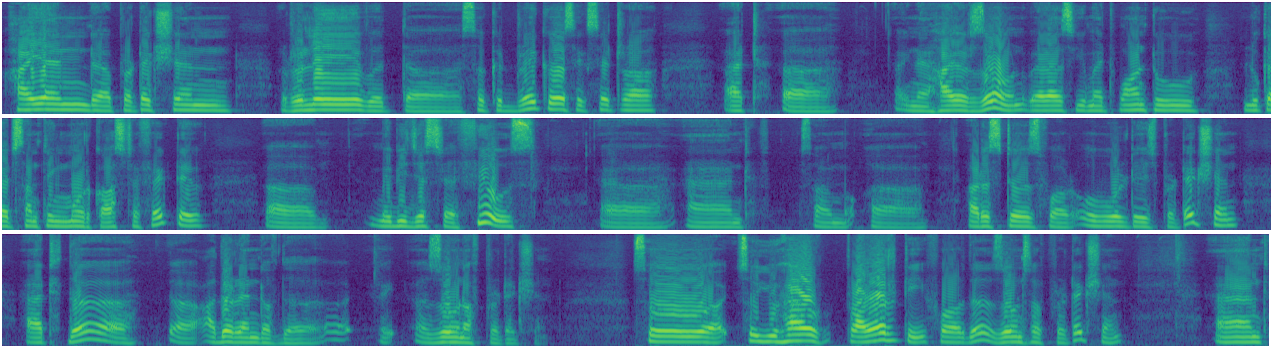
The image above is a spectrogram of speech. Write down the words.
high end uh, protection relay with uh, circuit breakers etc., at uh, in a higher zone whereas you might want to look at something more cost effective maybe just a fuse and some arresters for low voltage protection at the other end of the zone of protection. So, so you have priority for the zones of protection and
